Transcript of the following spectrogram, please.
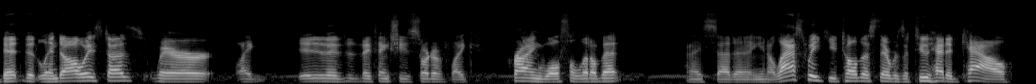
bit that Linda always does, where like eh, they think she's sort of like crying wolf a little bit. And I said, uh, you know, last week you told us there was a two headed cow,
